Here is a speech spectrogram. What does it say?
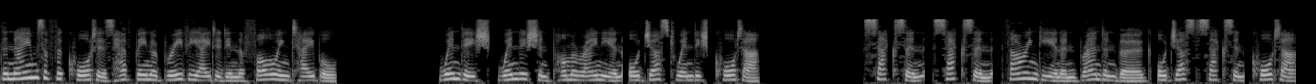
The names of the quarters have been abbreviated in the following table. Wendish, Wendish and Pomeranian or just Wendish quarter. Saxon, Saxon, Thuringian and Brandenburg or just Saxon quarter.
